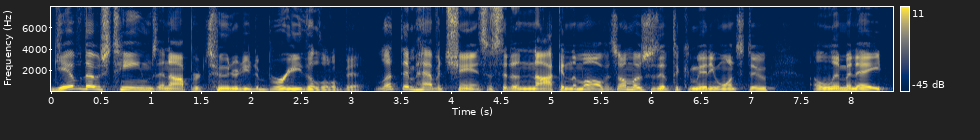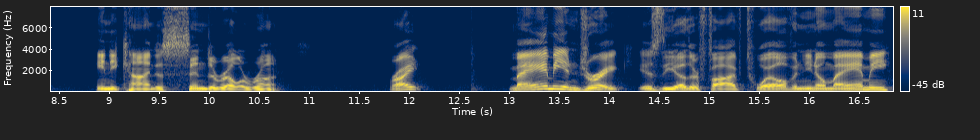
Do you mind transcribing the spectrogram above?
Give those teams an opportunity to breathe a little bit. Let them have a chance instead of knocking them off. It's almost as if the committee wants to eliminate any kind of Cinderella runs. Right? Miami and Drake is the other 5 12. And, you know, Miami,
